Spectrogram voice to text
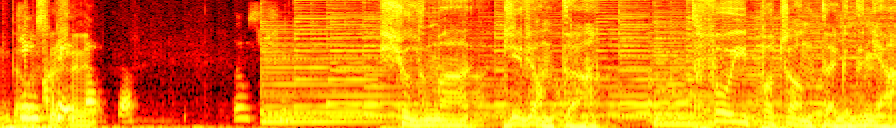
Do dziękuję usłyszenia. bardzo. Do usłyszenia. Siódma, dziewiąta. Twój początek dnia.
